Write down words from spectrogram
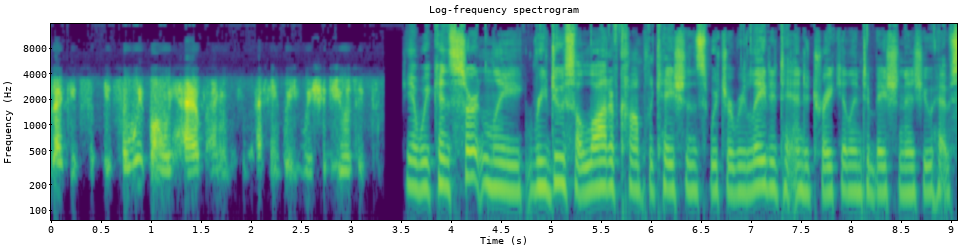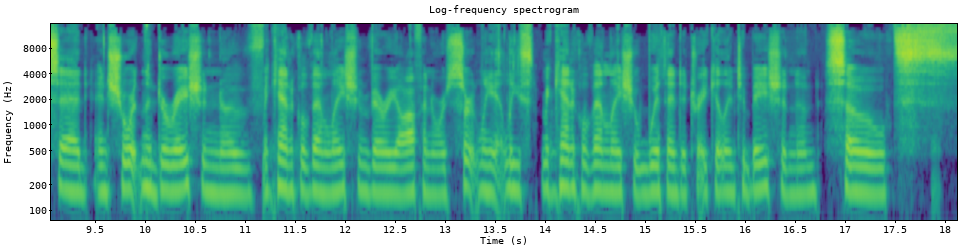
like it's, it's a weapon we have, and I think we, we should use it. Yeah, we can certainly reduce a lot of complications which are related to endotracheal intubation, as you have said, and shorten the duration of mechanical ventilation very often, or certainly at least mechanical ventilation with endotracheal intubation. And so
